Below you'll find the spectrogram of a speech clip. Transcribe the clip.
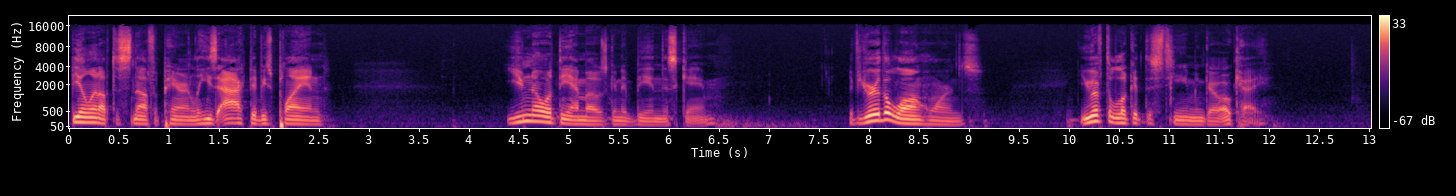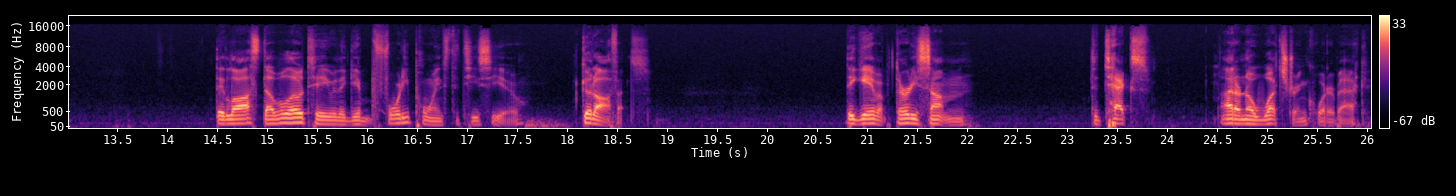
feeling up to snuff. Apparently, he's active. He's playing. You know what the mo is going to be in this game. If you're the Longhorns, you have to look at this team and go, okay they lost double OT where they gave up 40 points to TCU. Good offense. They gave up 30 something to Tex, I don't know what string quarterback.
